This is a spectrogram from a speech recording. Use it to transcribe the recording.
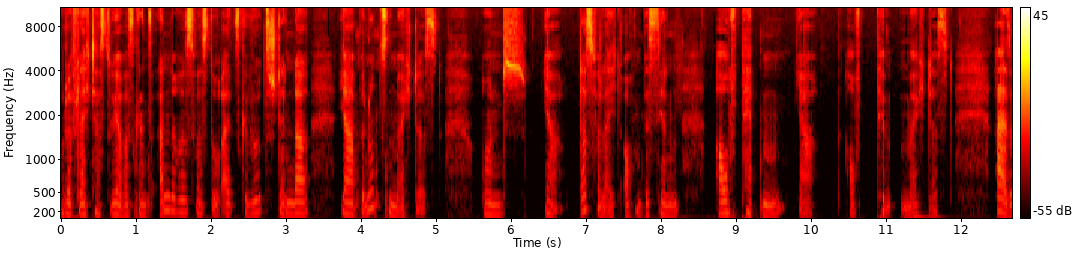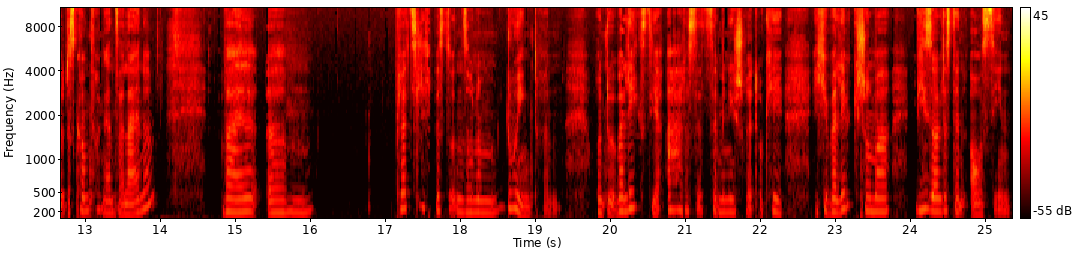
Oder vielleicht hast du ja was ganz anderes, was du als Gewürzständer ja benutzen möchtest. Und ja, das vielleicht auch ein bisschen aufpeppen, ja, aufpimpen möchtest. Also, das kommt von ganz alleine, weil ähm, plötzlich bist du in so einem Doing drin und du überlegst dir, ah, das ist jetzt der Minischritt, okay, ich überlege schon mal, wie soll das denn aussehen?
